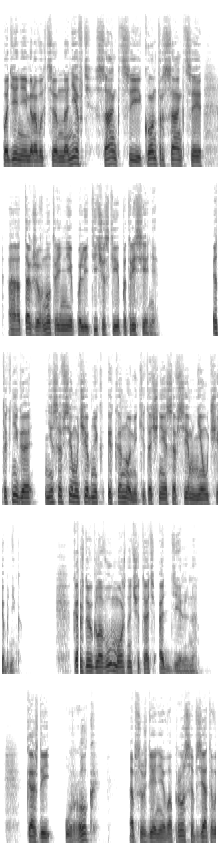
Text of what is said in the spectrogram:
падение мировых цен на нефть, санкции и контрсанкции, а также внутренние политические потрясения? Эта книга не совсем учебник экономики, точнее, совсем не учебник. Каждую главу можно читать отдельно. Каждый урок – обсуждение вопроса, взятого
